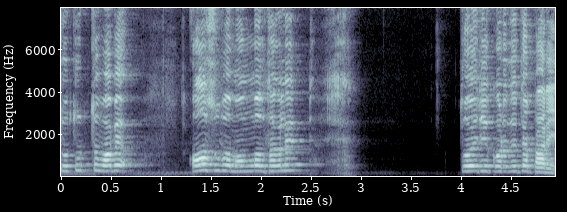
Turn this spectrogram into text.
চতুর্থভাবে অশুভ মঙ্গল থাকলে তৈরি করে দিতে পারে।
